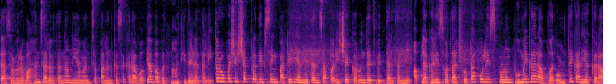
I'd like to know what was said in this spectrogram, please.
त्याचबरोबर वाहन चालवताना नियमांचं पालन कसं करावं याबाबत माहिती देण्यात आली. तर उपशिक्षक प्रदीप सिंग पाटील यांनी त्यांचा परिचय करून देत विद्यार्थ्यांनी आपल्या घरी स्वतः छोटा पोलीस म्हणून भूमिका राबवत कोणते कार्य करावं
